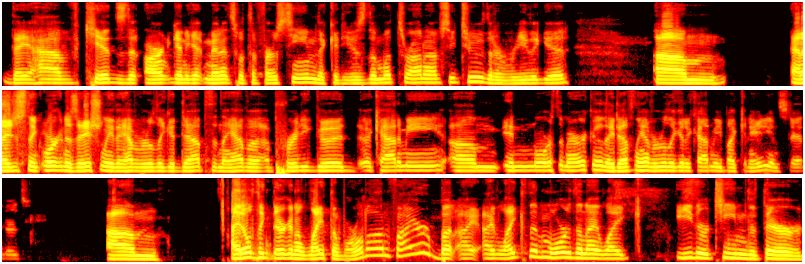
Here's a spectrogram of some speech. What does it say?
they have kids that aren't going to get minutes with the first team that could use them with Toronto FC two that are really good. Um, and I just think organizationally they have a really good depth and they have a, a pretty good academy um, in North America. They definitely have a really good academy by Canadian standards. Um, I don't think they're going to light the world on fire, but I, I like them more than I like either team that they're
